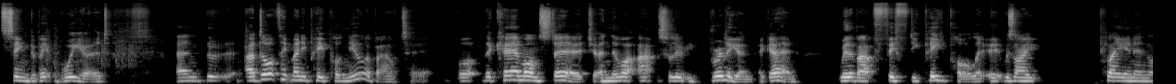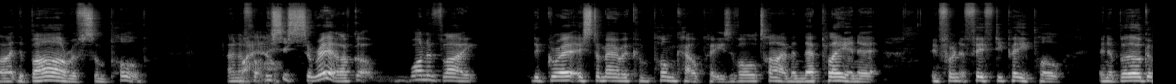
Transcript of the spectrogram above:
seemed a bit weird, and th- I don't think many people knew about it. But they came on stage and they were absolutely brilliant again with about 50 people. It, it was like playing in like the bar of some pub. And I thought, this is surreal. I've got one of like the greatest American punk LPs of all time, and they're playing it in front of 50 people in a burger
